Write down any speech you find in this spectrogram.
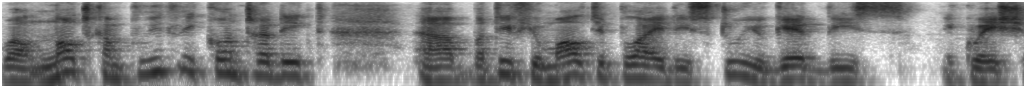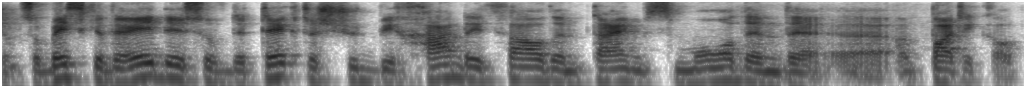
well not completely contradict uh, but if you multiply these two you get this equation so basically the radius of detector should be 100,000 times more than the uh, particle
